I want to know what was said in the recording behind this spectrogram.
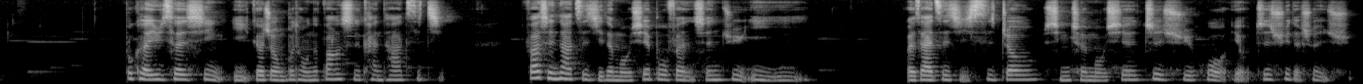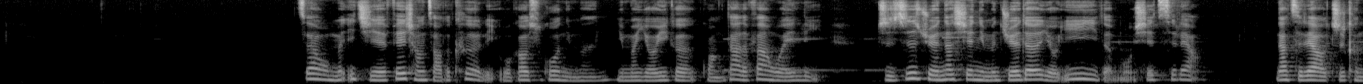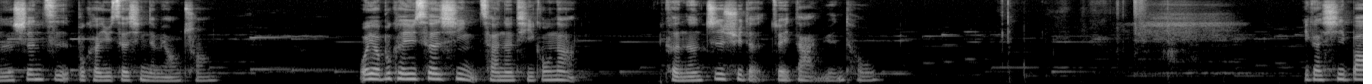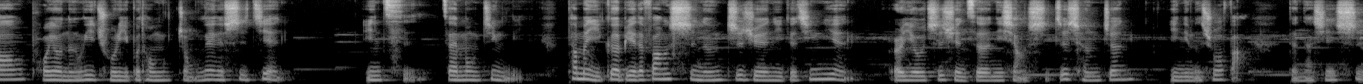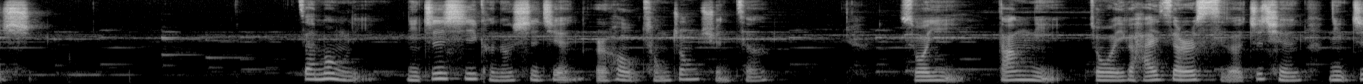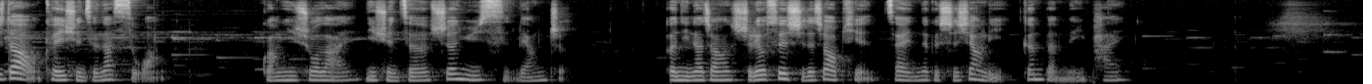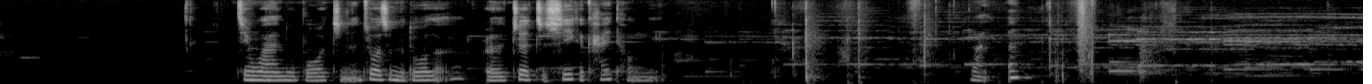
不可预测性以各种不同的方式看他自己，发现他自己的某些部分深具意义，而在自己四周形成某些秩序或有秩序的顺序。在我们一节非常早的课里，我告诉过你们：你们有一个广大的范围里，只知觉那些你们觉得有意义的某些资料。那资料只可能生自不可预测性的苗床。唯有不可预测性，才能提供那可能秩序的最大源头。一个细胞颇有能力处理不同种类的事件，因此在梦境里。他们以个别的方式能知觉你的经验，而由之选择你想使之成真，以你们说法的那些事实。在梦里，你知悉可能事件，而后从中选择。所以，当你作为一个孩子而死了之前，你知道可以选择那死亡。广义说来，你选择生与死两者，而你那张十六岁时的照片，在那个石像里根本没拍。今晚录播只能做这么多了，而这只是一个开头呢。晚安。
